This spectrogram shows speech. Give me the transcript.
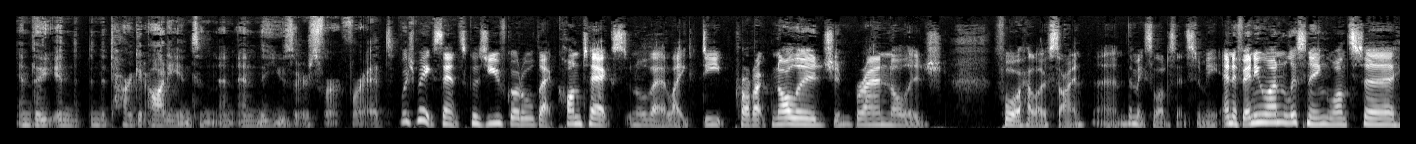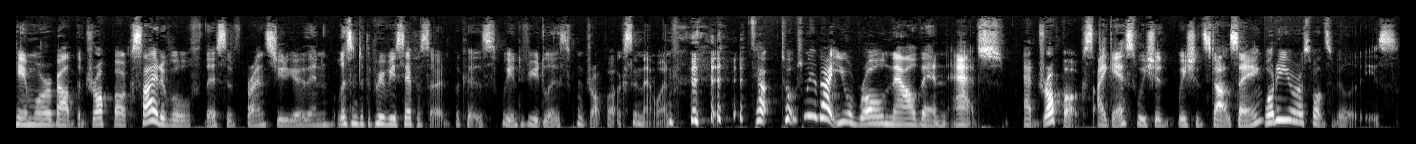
in the in, in the target audience and, and, and the users for for it. Which makes sense because you've got all that context and all that like deep product knowledge and brand knowledge for HelloSign. Um, that makes a lot of sense to me. And if anyone listening wants to hear more about the Dropbox side of all of this of Brand Studio, then listen to the previous episode because we interviewed Liz from Dropbox in that one. Talk to me about your role now then at at Dropbox. I guess we should we should start saying what are your responsibilities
